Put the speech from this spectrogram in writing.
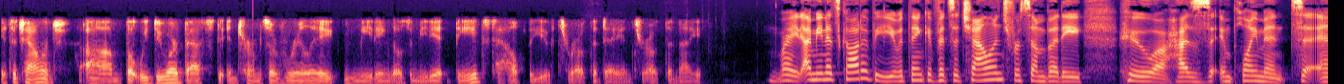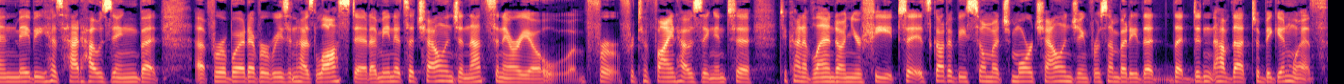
it's a challenge, um, but we do our best in terms of really meeting those immediate needs to help the youth throughout the day and throughout the night. Right. I mean, it's got to be. You would think if it's a challenge for somebody who uh, has employment and maybe has had housing, but uh, for whatever reason has lost it. I mean, it's a challenge in that scenario for, for to find housing and to to kind of land on your feet. It's got to be so much more challenging for somebody that that didn't have that to begin with.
